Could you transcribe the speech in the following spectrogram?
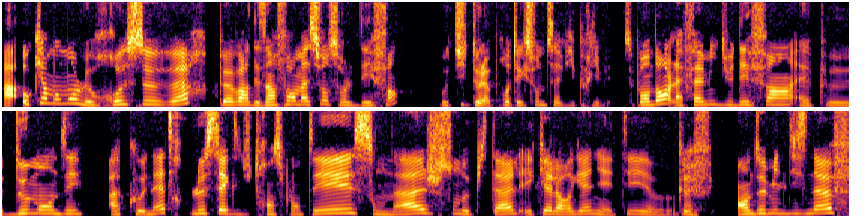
À aucun moment, le receveur peut avoir des informations sur le défunt, au titre de la protection de sa vie privée. Cependant, la famille du défunt, elle peut demander à connaître le sexe du transplanté, son âge, son hôpital et quel organe a été euh, greffé. En 2019,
